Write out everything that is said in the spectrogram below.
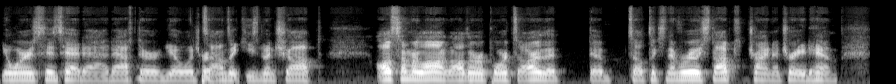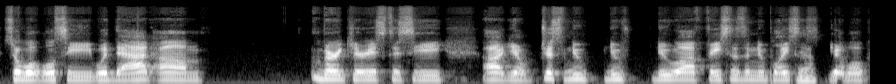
You know, where's his head at after you know it sure. sounds like he's been shopped all summer long. All the reports are that the Celtics never really stopped trying to trade him. So we'll we'll see with that. Um, I'm very curious to see, uh, you know, just new new new uh, faces and new places. Yeah. yeah. Well,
